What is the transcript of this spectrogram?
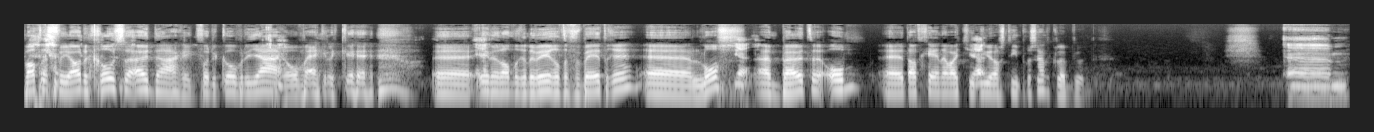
wat is voor jou de grootste uitdaging voor de komende jaren om eigenlijk uh, uh, ja. een en ander in de wereld te verbeteren? Uh, los ja. en buiten om datgene wat je ja. nu als 10% club doet. Um,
